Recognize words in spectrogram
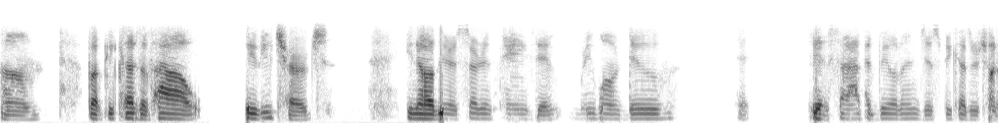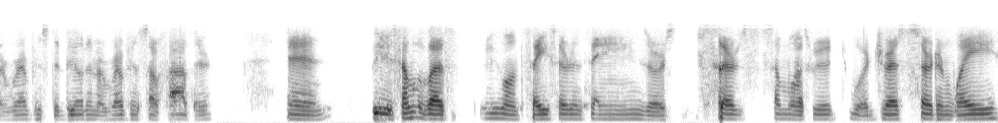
Um, but because of how we view church, you know, there are certain things that we won't do inside the building just because we're trying to reverence the building or reverence our Father. And some of us, we won't say certain things, or certain, some of us we will dress certain ways,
